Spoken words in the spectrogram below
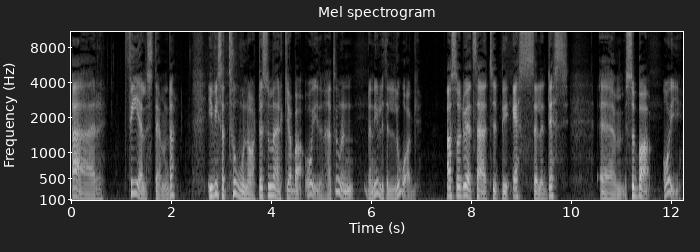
är felstämda. I vissa tonarter så märker jag bara, oj den här tonen, den är ju lite låg. Alltså du vet så här typ i S eller Des. ehm, så bara, oj,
